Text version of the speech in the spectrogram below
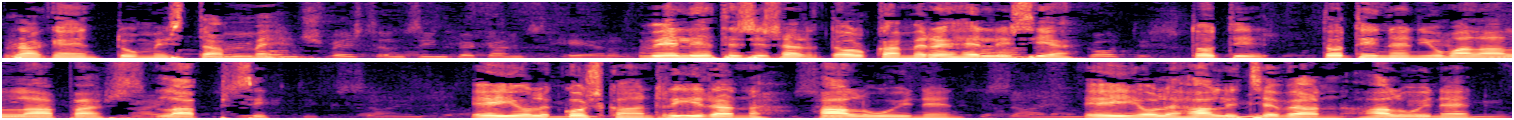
rakentumistamme. Veljet ja sisaret, olkaamme rehellisiä. Toti, totinen Jumalan lapas, lapsi ei ole koskaan riidan haluinen, ei ole hallitsevan haluinen,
